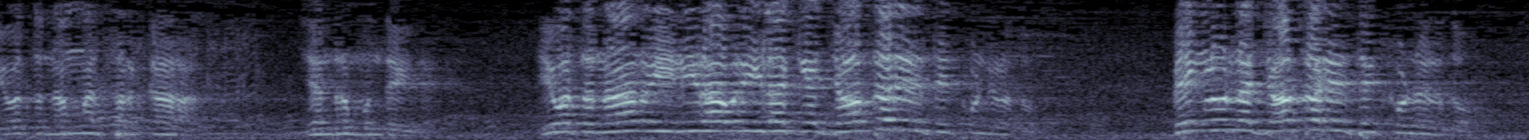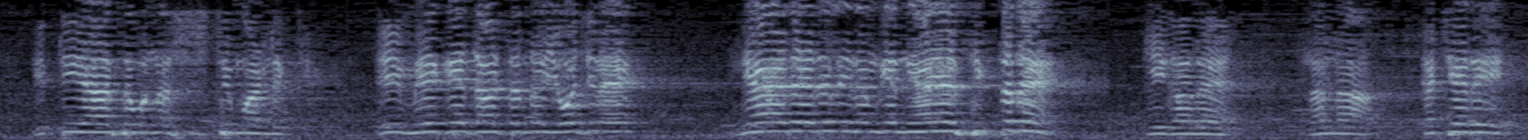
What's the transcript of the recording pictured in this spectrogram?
ಇವತ್ತು ನಮ್ಮ ಸರ್ಕಾರ ಜನರ ಮುಂದೆ ಇದೆ. ಇವತ್ತು ನಾನು ಈ ನೀರಾವರಿ ಇಲಾಖೆ ಜವಾಬ್ದಾರಿಯನ್ನು ತೆಗೆದುಕೊಂಡಿರೋದು. ಬೆಂಗಳೂರಿನ ಜವಾಬ್ದಾರಿಯನ್ನು ತೆಗೆದುಕೊಂಡಿರೋದು. ಇತಿಹಾಸವನ್ನ ಸೃಷ್ಟಿ ಮಾಡಲಿಕ್ಕೆ. ಈ ಮೇಕೆದಾಟನ್ನ ಯೋಜನೆ ನ್ಯಾಯಾಲಯದಲ್ಲಿ ನಮಗೆ ನ್ಯಾಯ ಸಿಗ್ತದೆ. ಈಗಾಗಲೇ ನನ್ನ ಕಚೇರಿ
